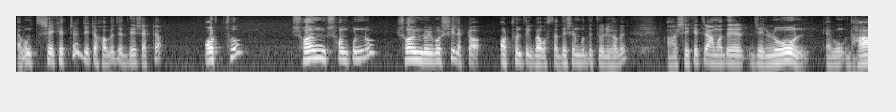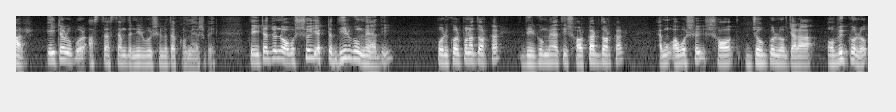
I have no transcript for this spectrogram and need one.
এবং সেই ক্ষেত্রে যেটা হবে যে দেশ একটা অর্থ স্বয়ং সম্পূর্ণ, স্বয়ং নির্ভরশীল একটা অর্থনৈতিক ব্যবস্থা দেশের মধ্যে তৈরি হবে। আর সেই ক্ষেত্রে আমাদের যে লোন এবং ধার, এইটার উপর আস্তে আস্তে আমাদের নির্ভরশীলতা কমে আসবে। তো এইটার জন্য অবশ্যই একটা দীর্ঘমেয়াদী পরিকল্পনা দরকার। দীর্ঘমেয়াদী সরকার দরকার এবং অবশ্যই সৎ, যোগ্য লোক যারা অভিজ্ঞ লোক,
